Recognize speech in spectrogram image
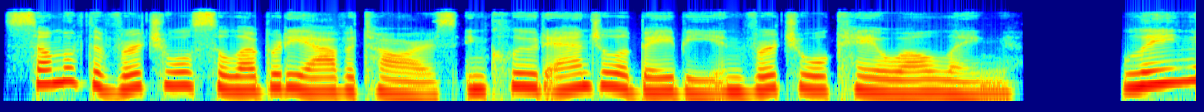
Some of the virtual celebrity avatars include Angelababy and virtual KOL Ling. Ling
